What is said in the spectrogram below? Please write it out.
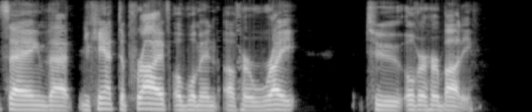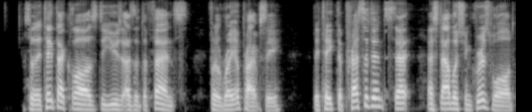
saying that you can't deprive a woman of her right to over her body. So they take that clause to use as a defense for the right of privacy. They take the precedent set established in Griswold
